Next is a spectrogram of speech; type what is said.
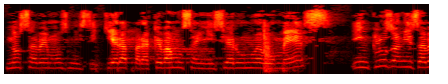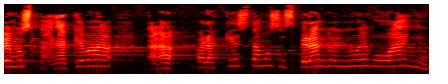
No sabemos ni siquiera para qué vamos a iniciar un nuevo mes, incluso ni sabemos para qué va, para qué estamos esperando el nuevo año.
